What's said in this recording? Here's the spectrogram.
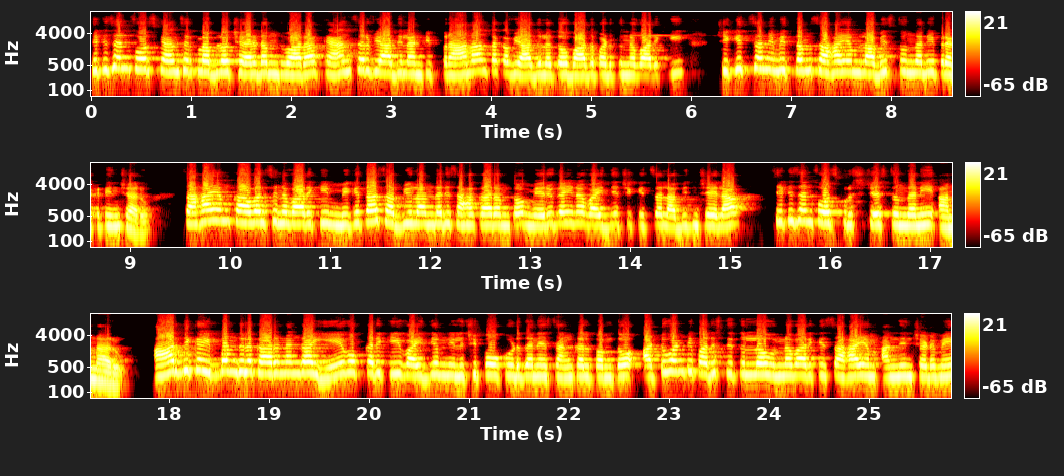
సిటిజన్ ఫోర్స్ క్యాన్సర్ క్లబ్లో చేరడం ద్వారా క్యాన్సర్ వ్యాధి లాంటి ప్రాణాంతక వ్యాధులతో బాధపడుతున్న వారికి చికిత్స నిమిత్తం సహాయం లభిస్తుందని ప్రకటించారు. సహాయం కావలసిన వారికి మిగతా సభ్యులందరి సహకారంతో మెరుగైన వైద్య చికిత్స లభించేలా సిటిజన్ ఫోర్స్ కృషి చేస్తుందని అన్నారు. ఆర్థిక ఇబ్బందుల కారణంగా ఏ ఒక్కరికి వైద్యం నిలిచిపోకూడదనే సంకల్పంతో అటువంటి పరిస్థితుల్లో ఉన్నవారికి సహాయం అందించడమే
